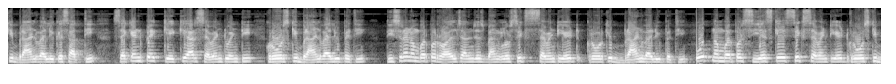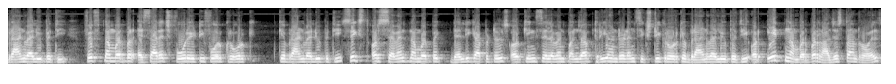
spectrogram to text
की ब्रांड वैल्यू के साथ थी सेकंड पे के के आर सेवन की ब्रांड वैल्यू पे थी तीसरे नंबर पर रॉयल चैलेंजर्स बैंगलोर 678 करोड़ के ब्रांड वैल्यू पे थी। फोर्थ नंबर पर C S K six crore की ब्रांड वैल्यू पे थी। फिफ्थ नंबर पर S R H four eighty crore के ब्रांड वैल्यू पे थी। सिक्स और सेवेंथ नंबर पे दिल्ली कैपिटल्स और किंग्स इलेवन पंजाब 360 करोड़ के ब्रांड वैल्यू पे थी। और एथ नंबर पर राजस्थान रॉयल्स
